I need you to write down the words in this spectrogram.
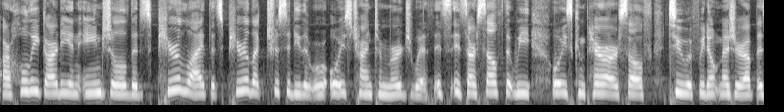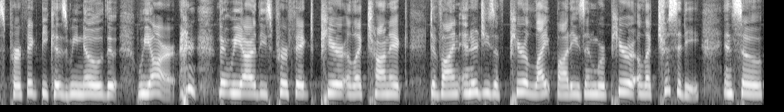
our holy guardian angel that's pure light, that's pure electricity that we're always trying to merge with. It's, it's ourself that we always compare ourselves to if we don't measure up as perfect because we know that we are, that we are these perfect, pure electronic, divine energies of pure light bodies and we're pure electricity. And so,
